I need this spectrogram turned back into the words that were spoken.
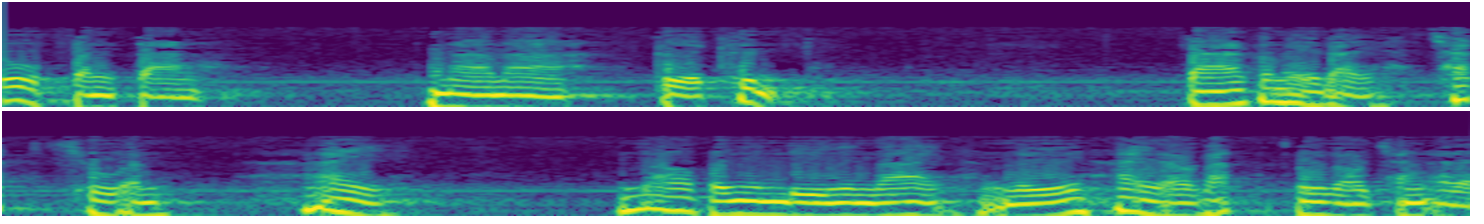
รูปต่างๆ นานาเกิดขึ้น ตาก็ไม่ได้ ชักชวนให้เราไปยินดียินร้ายหรือให้เรารักหรือเราชังอะไร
